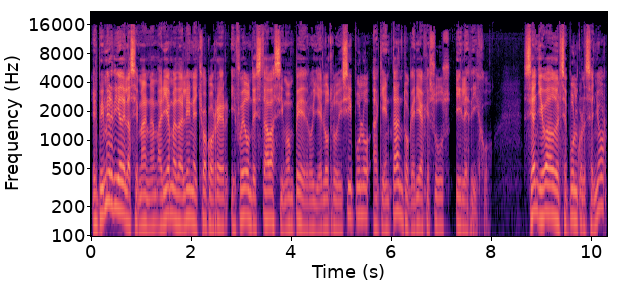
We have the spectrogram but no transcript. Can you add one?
El primer día de la semana, María Magdalena echó a correr y fue donde estaba Simón Pedro y el otro discípulo a quien tanto quería Jesús y les dijo, Se han llevado del sepulcro al Señor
